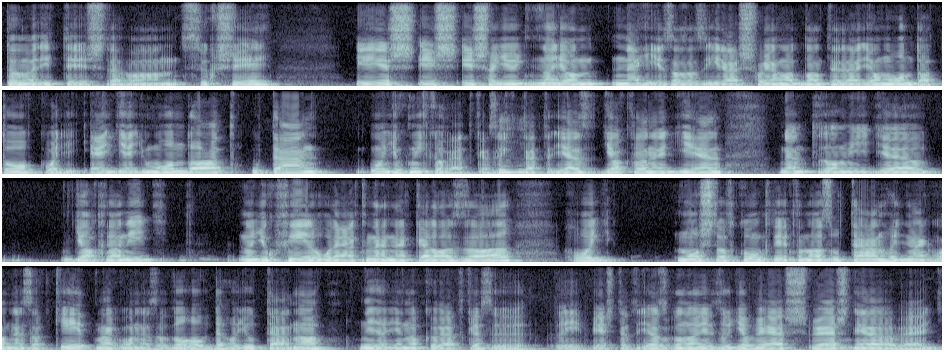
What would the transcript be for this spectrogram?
tömörítésre van szükség, és, és, és hogy úgy nagyon nehéz az az írás folyamatban, például, hogy a mondatok, vagy egy-egy mondat után mondjuk mi következik. Uh-huh. Tehát, hogy ez gyakran egy ilyen, nem tudom, így gyakran így mondjuk fél órák mennek el azzal, hogy most ott konkrétan azután, hogy megvan ez a kép, megvan ez a dolog, de hogy utána mi legyen a következő lépés. Tehát, hogy azt gondolom, hogy ez ugye a vers, versnél eleve egy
